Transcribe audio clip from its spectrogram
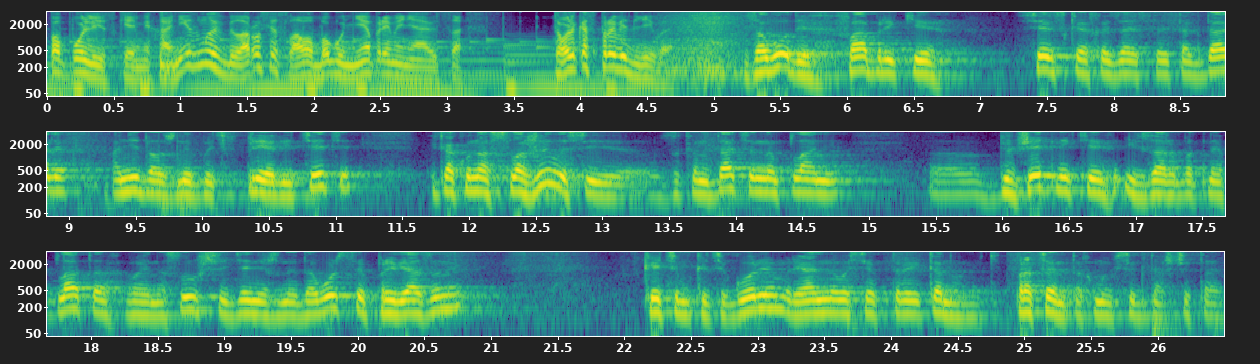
Популистские механизмы в Беларуси, слава богу, не применяются. Только справедливые. Заводы, фабрики, сельское хозяйство и так далее, они должны быть в приоритете. И как у нас сложилось и в законодательном плане, э, бюджетники, их заработная плата, военнослужащие, денежное довольствие привязаны к этим категориям реального сектора экономики. В процентах мы всегда считаем.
